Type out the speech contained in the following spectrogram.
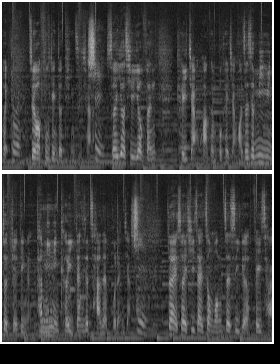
会，对，最后复健就停止下来，是，所以又其实又分可以讲话跟不可以讲话，这是命运就决定了，他明明可以，但是就差在不能讲话，是，对，所以其实，在中风这是一个非常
